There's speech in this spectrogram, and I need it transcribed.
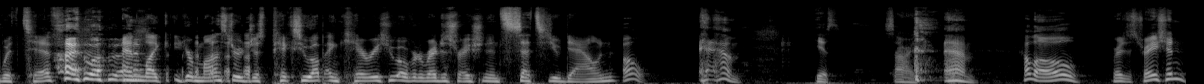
with Tiff. I love that. And like your monster just picks you up and carries you over to registration and sets you down. Oh, ahem. yes. Sorry. Ahem. Hello, registration.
